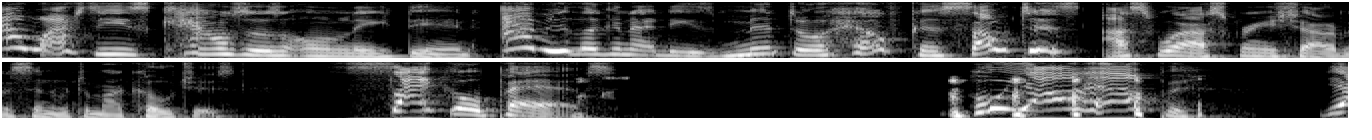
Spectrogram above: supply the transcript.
I watch these counselors on LinkedIn. I be looking at these mental health consultants. I swear I screenshot them and send them to my coaches. Psychopaths. Who y'all helping? Y'all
